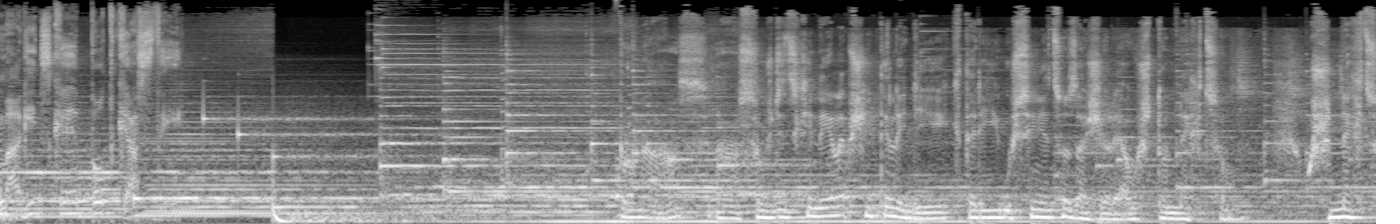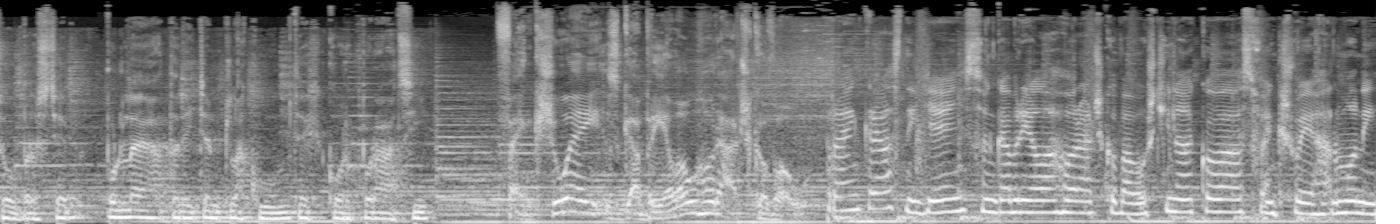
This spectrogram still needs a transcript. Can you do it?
Magické podcasty. Pro nás eh, jsou vždycky nejlepší ty lidi, kteří už si něco zažili a už to nechcou. Už nechcou prostě podléhat tady těm tlakům těch korporací. Feng Shui s Gabrielou Horáčkovou. Prajem krásny deň, som Gabriela Horáčková Voštináková z Feng Shui Harmony.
